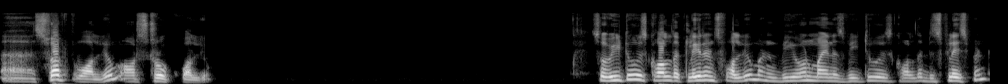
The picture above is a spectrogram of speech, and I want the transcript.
uh, swept volume or stroke volume. So, V2 is called the clearance volume and V1 minus V2 is called the displacement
